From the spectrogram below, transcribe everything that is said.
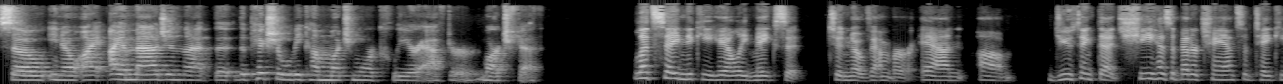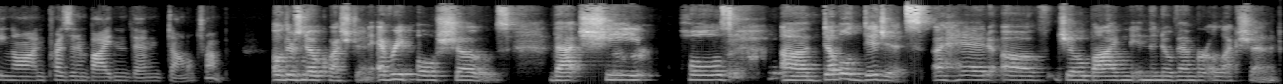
So, you know, I, I imagine that the, the picture will become much more clear after March 5th. Let's say Nikki Haley makes it to November. And um, do you think that she has a better chance of taking on President Biden than Donald Trump? Oh, there's no question. Every poll shows that she polls uh, double digits ahead of Joe Biden in the November election.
